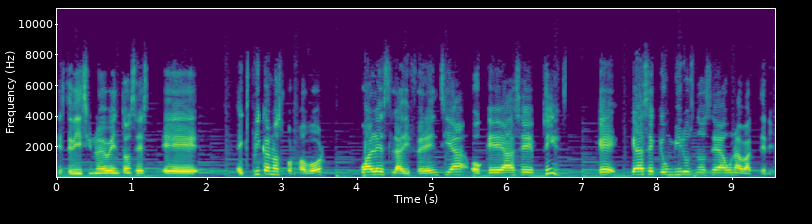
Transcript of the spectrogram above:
este 19. Entonces, explícanos por favor cuál es la diferencia o qué hace, sí, ¿Qué, hace que un virus no sea una bacteria?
